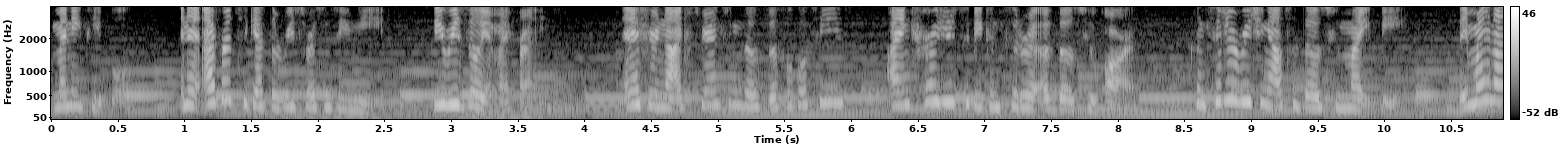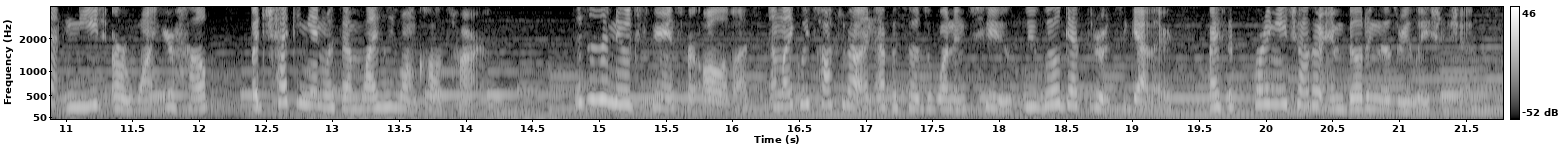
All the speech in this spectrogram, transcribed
many people, in an effort to get the resources you need. Be resilient, my friends. And if you're not experiencing those difficulties, I encourage you to be considerate of those who are. Consider reaching out to those who might be. They might not need or want your help, but checking in with them likely won't cause harm. This is a new experience for all of us, and like we talked about in episodes 1 and 2, we will get through it together by supporting each other and building those relationships.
